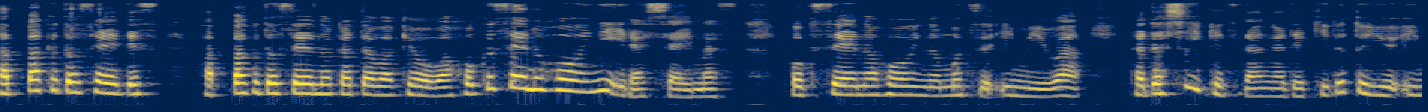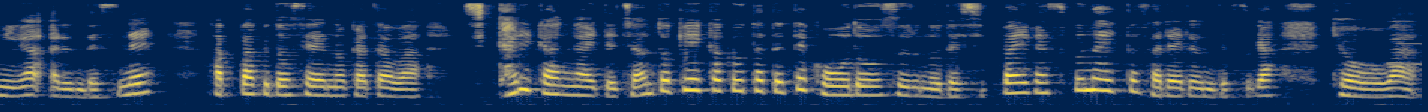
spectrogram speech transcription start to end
八白土星です。八白土星の方は今日は北西の方位にいらっしゃいます。北西の方位の持つ意味は、正しい決断ができるという意味があるんですね。八白土星の方は、しっかり考えてちゃんと計画を立てて行動するので失敗が少ないとされるんですが、今日は、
